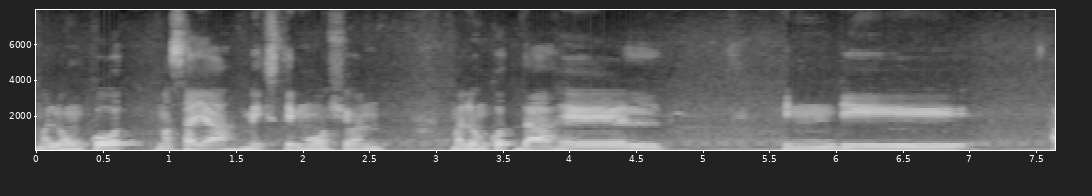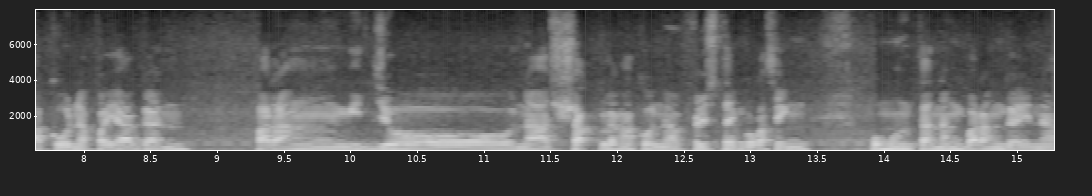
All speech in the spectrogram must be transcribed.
Malungkot, masaya, mixed emotion. Malungkot dahil hindi ako napayagan. Parang medyo na-shock lang ako na first time ko kasing pumunta ng barangay na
